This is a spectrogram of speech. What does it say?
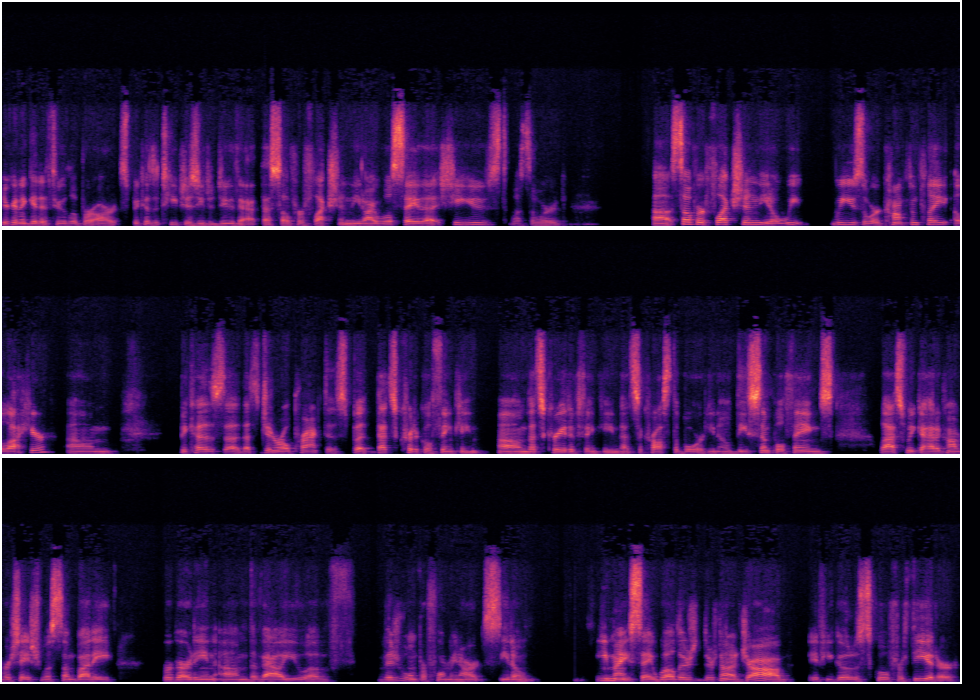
you're going to get it through liberal arts because it teaches you to do that that self-reflection. You know i will say that she used what's the word? Uh, self-reflection you know we we use the word contemplate a lot here um, because uh, that's general practice but that's critical thinking um, that's creative thinking that's across the board you know these simple things. Last week i had a conversation with somebody regarding um, the value of visual and performing arts. You know you might say well there's there's not a job if you go to school for theater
